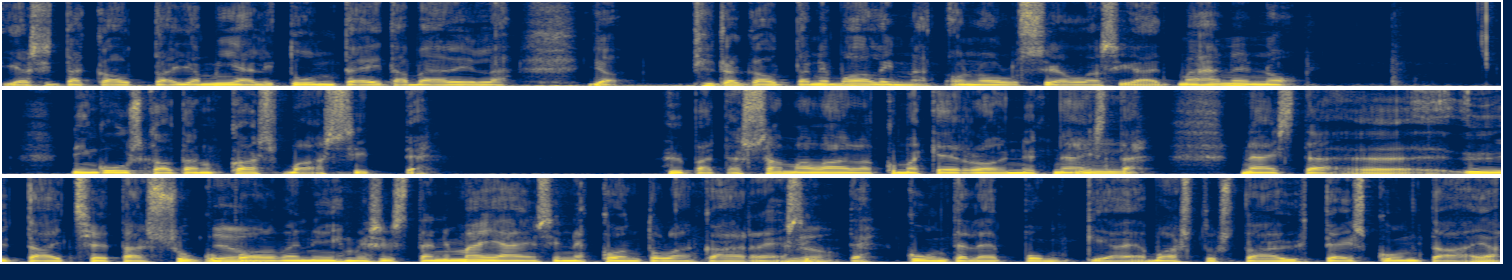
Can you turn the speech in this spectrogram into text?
ja sitä kautta ja mielitunteita välillä ja sitä kautta ne valinnat on ollut sellaisia, että mä en ole niin kuin uskaltanut kasvaa sitten – hypätä samalla lailla, kun mä kerroin nyt näistä, mm. näistä Y- tai Z-sukupolven Joo. ihmisistä, niin mä jäin sinne Kontulan kaareen Joo. sitten kuuntelee punkkia ja vastustaa yhteiskuntaa ja,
